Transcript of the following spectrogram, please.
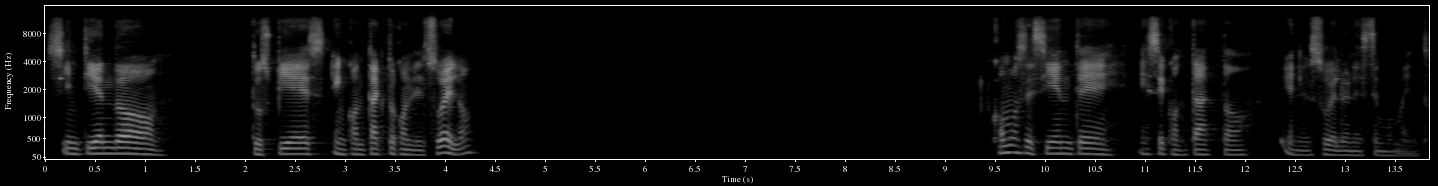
Sintiendo tus pies en contacto con el suelo. ¿Cómo se siente ese contacto en el suelo en este momento?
